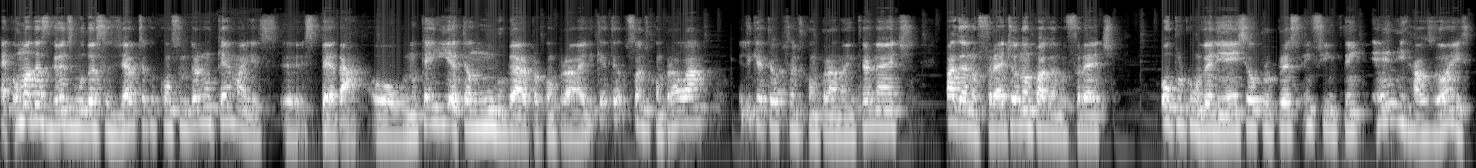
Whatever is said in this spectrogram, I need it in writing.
É, uma das grandes mudanças de hábito é que o consumidor não quer mais é, esperar ou não quer ir até um lugar para comprar, ele quer ter a opção de comprar lá, ele quer ter a opção de comprar na internet, pagando frete ou não pagando frete, ou por conveniência ou por preço, enfim, tem N razões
